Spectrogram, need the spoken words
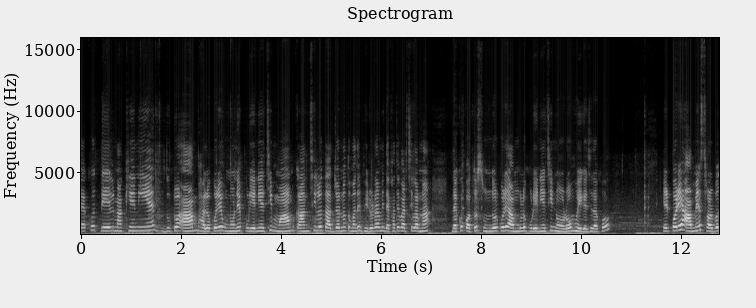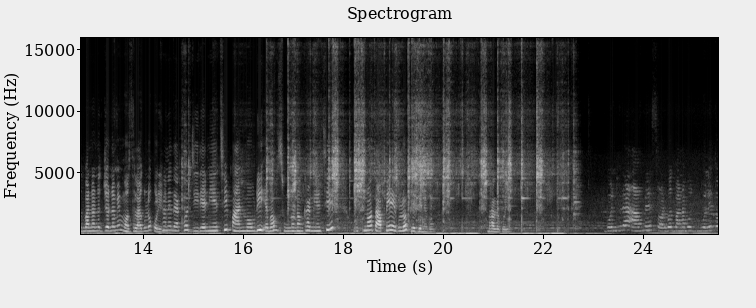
দেখো তেল মাখিয়ে নিয়ে দুটো আম ভালো করে উনুনে পুড়িয়ে নিয়েছি। মাম কান ছিল তার জন্য তোমাদের ভিডিওটা আমি দেখাতে পারছিলাম না। দেখো কত সুন্দর করে আমগুলো পুড়িয়ে নিয়েছি নরম হয়ে গেছে দেখো। এরপরে আমের শরবত বানানোর জন্য আমি মশলাগুলো করি এখানে দেখো জিরে নিয়েছি পানমৌরি এবং শুকনো লঙ্কা নিয়েছি। উষ্ণ তাপে এগুলো ভেজে নেব। ভালো করে। বন্ধুরা আমের শরবত বানাবো বলে তো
